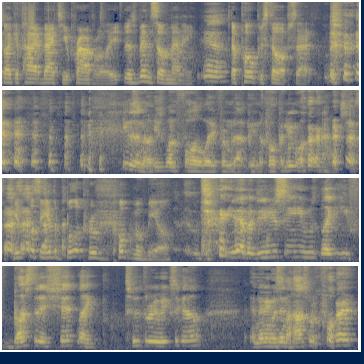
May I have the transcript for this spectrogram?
so I could tie it back to you properly. There's been so many. Yeah, The Pope is still upset. he doesn't know. He's one fall away from not being the Pope anymore. He's, listen, he had the bulletproof Pope mobile. yeah, but did you see he was like he busted his shit like two, three weeks ago, and then he was in the hospital for it.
